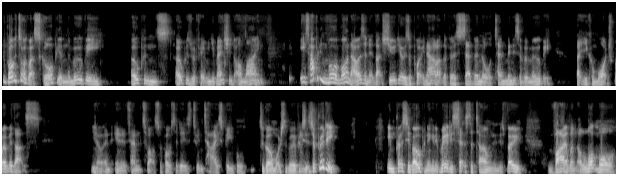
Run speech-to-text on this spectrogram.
We probably talk about Scorpion. The movie opens opens with him, and you mentioned online. It's happening more and more now, isn't it? That studios are putting out like the first seven or ten minutes of a movie that you can watch, whether that's you know, in, in an attempt, well, I suppose it is to entice people to go and watch the movie. 'cause Mm. It's a pretty impressive opening, and it really sets the tone, and it's very violent, a lot more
